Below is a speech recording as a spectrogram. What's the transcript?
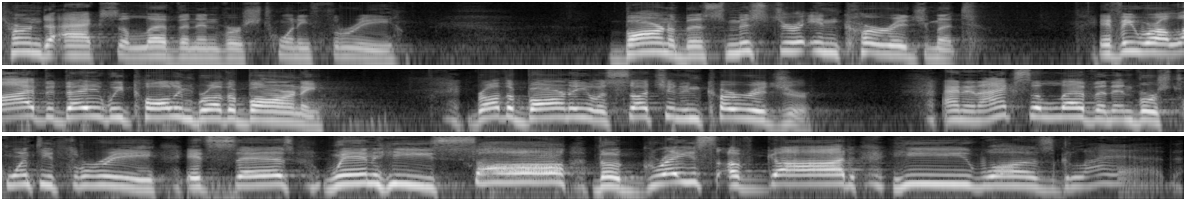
Turn to Acts 11 and verse 23. Barnabas, Mr. Encouragement. If he were alive today, we'd call him Brother Barney. Brother Barney was such an encourager. And in Acts 11, in verse 23, it says, When he saw the grace of God, he was glad.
